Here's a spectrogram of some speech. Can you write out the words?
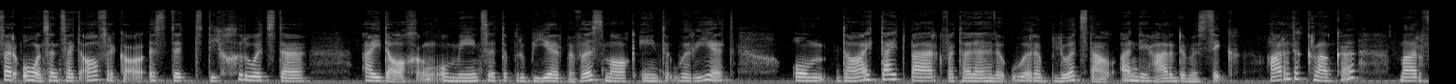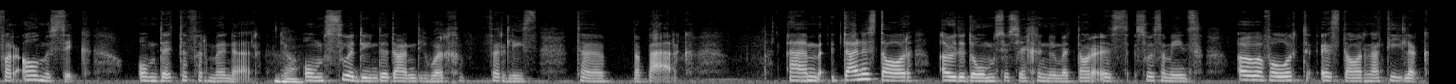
vir ons in Suid-Afrika is dit die grootste uitdaging om mense te probeer bewus maak en te ooreed om daai tydperk wat hulle hulle ore blootstel aan die harde musiek, harde klanke, maar veral musiek om dit te verminder. Ja. Om sodoende dan die hoorverlies te beperk. Ehm um, dan is daar ouderdom soos jy genoem het. Daar is soos 'n mens ouer word, is daar natuurlik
